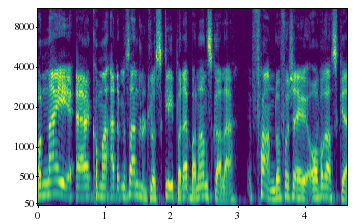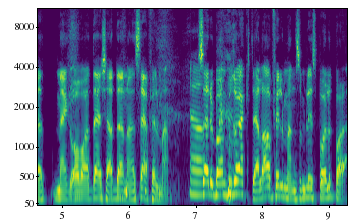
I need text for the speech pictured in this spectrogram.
Å nei, uh, kommer Adam Sandler til å skli på det bananskallet? Faen, da får ikke jeg overrasket meg over at det skjedde når jeg ser filmen. Ja. Så er det bare en brøkdel av filmen som blir spoilet på det.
